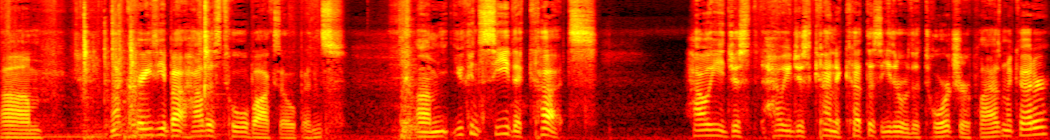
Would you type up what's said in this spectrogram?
um, not crazy about how this toolbox opens. Um, you can see the cuts. How he just how he just kind of cut this either with a torch or a plasma cutter,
